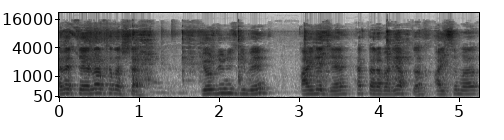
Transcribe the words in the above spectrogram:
Evet değerli arkadaşlar. Gördüğünüz gibi ailece hep beraber yaptık. Aysima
